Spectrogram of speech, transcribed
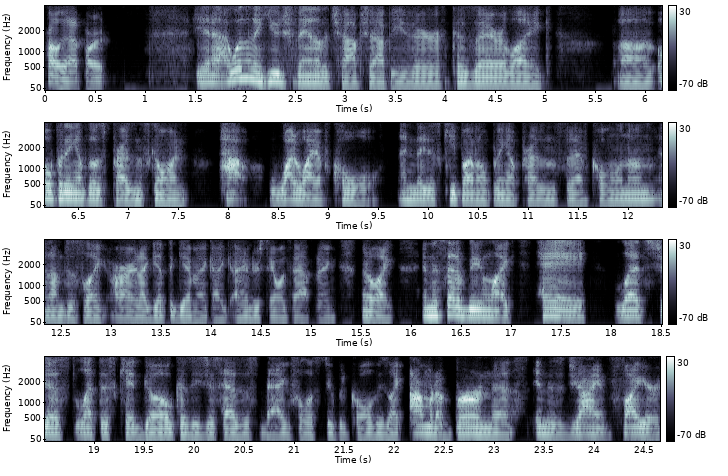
probably that part. Yeah, I wasn't a huge fan of the Chop Shop either because they're like uh, opening up those presents, going, "How? Why do I have coal?" And they just keep on opening up presents that have coal in them, and I'm just like, "All right, I get the gimmick. I, I understand what's happening." They're like, and instead of being like, "Hey, let's just let this kid go because he just has this bag full of stupid coal," he's like, "I'm gonna burn this in this giant fire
